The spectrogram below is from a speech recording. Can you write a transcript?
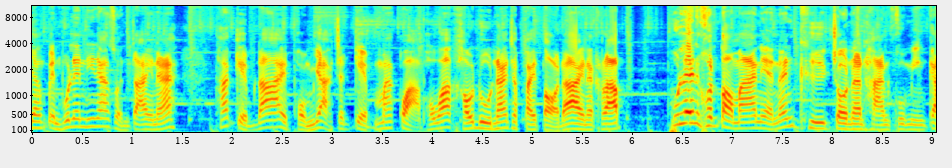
ยังเป็นผู้เล่นที่น่าสนใจนะ ถ้าเก็บได้ผมอยากจะเก็บมากกว่า เพราะว่าเขาดูน่าจะไปต่อได้นะครับ ผู้เล่นคนต่อมาเนี่ยนั่นคือโจนาธานคูมิงก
